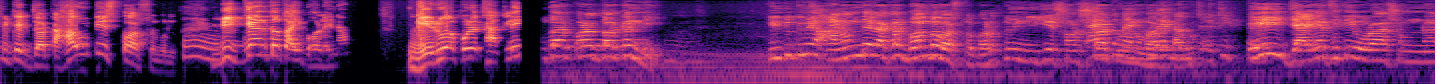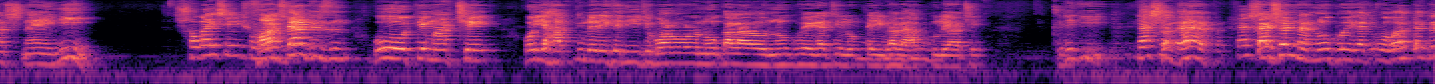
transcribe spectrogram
ফিটের জটা। হাউ ইট ইজ পসিবল বিজ্ঞান তো তাই বলে না। গেরুয়া পরে থাকলেই উদ্ধার করার দরকার নেই। কিন্তু তুমি আনন্দে রাখার বন্দোবস্ত করো তুমি নিজে সংস্কার পূর্ণভাবে থাকো। এই জায়গা থেকে ওরা সন্ন্যাস নেয়নি। সবাই সেই ফর দ্যাট রিজন ও ওকে মারছে ওই হাত তুলে রেখে দিয়েছে বড় বড় নৌকালা নৌক হয়ে গেছে লোকটা এইভাবে হাত তুলে আছে। এটা কি? হ্যাঁ. ফ্যাশন না নৌক হয়ে গেছে। ও হয়তো একটা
